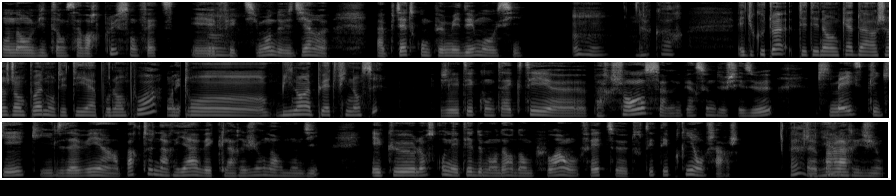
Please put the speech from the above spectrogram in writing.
on a envie d'en savoir plus en fait et mmh. effectivement de se dire bah peut-être qu'on peut m'aider moi aussi. Mmh D'accord. Et du coup, toi, tu étais dans le cadre de la recherche d'emploi, dont tu étais à Pôle emploi. Ton bilan a pu être financé? J'ai été contactée euh, par chance par une personne de chez eux qui m'a expliqué qu'ils avaient un partenariat avec la région Normandie et que lorsqu'on était demandeur d'emploi, en fait, euh, tout était pris en charge. Ah, euh, par la région.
